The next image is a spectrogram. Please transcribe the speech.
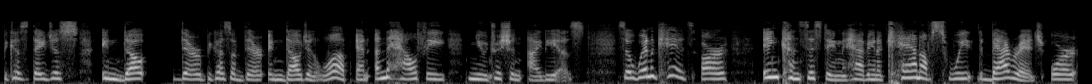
because they just indulge there because of their indulgent love and unhealthy nutrition ideas so when kids are inconsistent having a can of sweet beverage or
